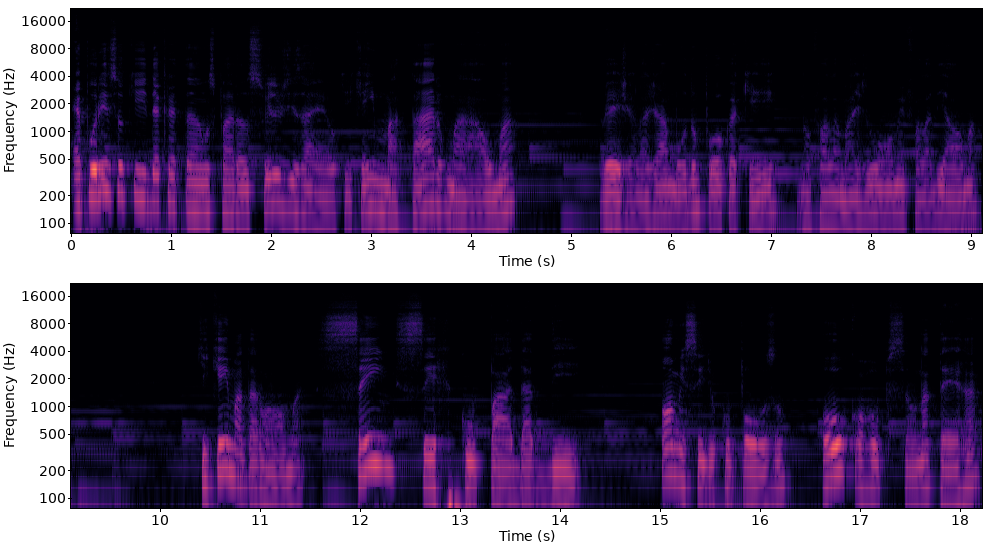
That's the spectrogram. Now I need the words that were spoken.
É por isso que decretamos para os filhos de Israel que quem matar uma alma, veja, ela já muda um pouco aqui, não fala mais do homem, fala de alma que quem matar uma alma sem ser culpada de homicídio culposo ou corrupção na terra,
